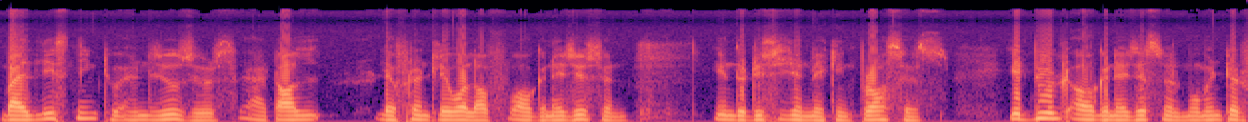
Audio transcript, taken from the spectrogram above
by listening to end users at all different level of organization in the decision making process it builds organizational momentum,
